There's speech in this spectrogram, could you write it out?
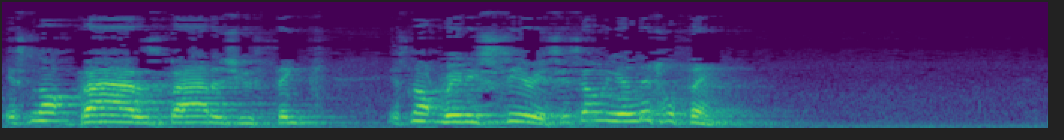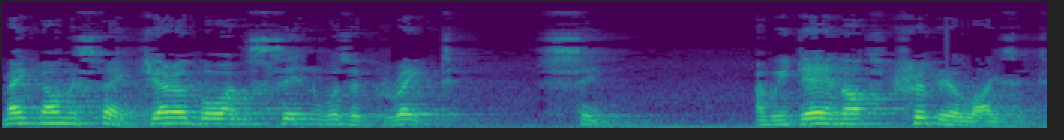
It's not bad as bad as you think. It's not really serious. It's only a little thing. Make no mistake, Jeroboam's sin was a great sin. And we dare not trivialize it.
